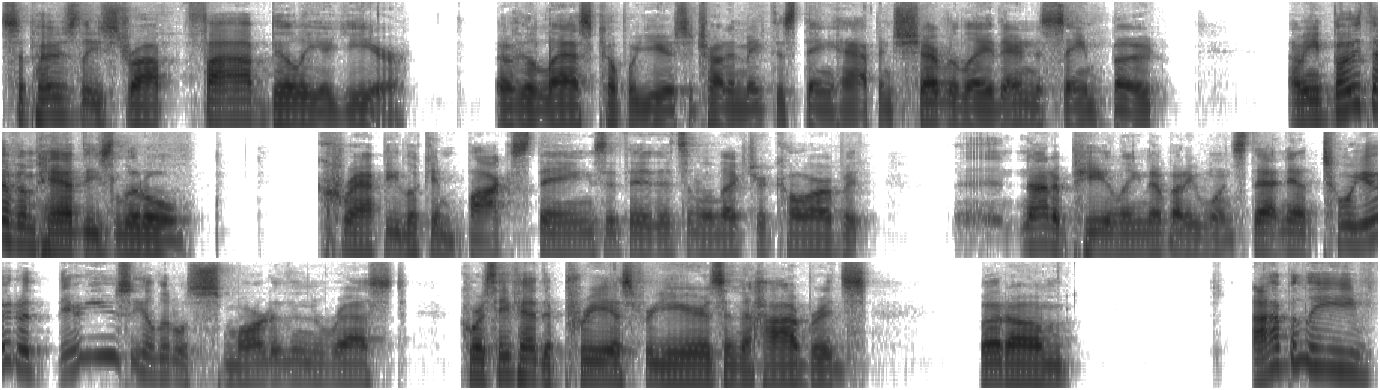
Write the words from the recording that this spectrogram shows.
supposedly has dropped five billion a year over the last couple years to try to make this thing happen. Chevrolet, they're in the same boat. I mean, both of them have these little crappy looking box things that they, it's an electric car, but not appealing. Nobody wants that. Now, Toyota, they're usually a little smarter than the rest. Of course, they've had the Prius for years and the hybrids, but um, I believe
